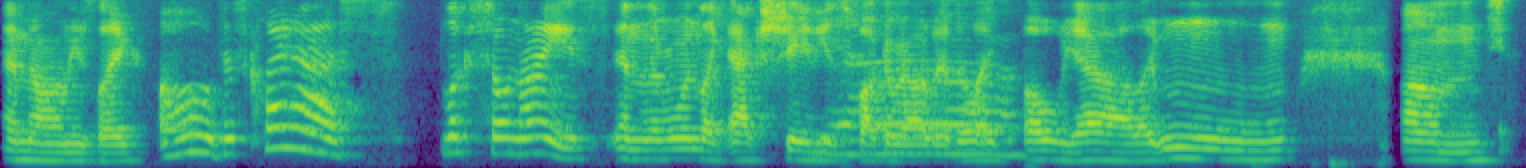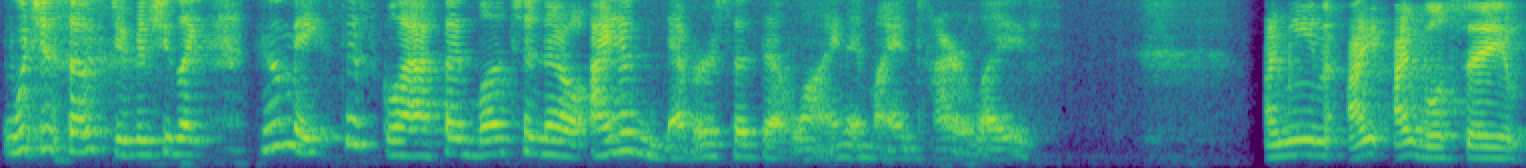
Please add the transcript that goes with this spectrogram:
and Melanie's like, "Oh, this class." Looks so nice, and everyone like acts shady as fuck about it. They're like, "Oh yeah, like mm." Um, which is so stupid. She's like, "Who makes this glass? I'd love to know." I have never said that line in my entire life. I mean, I I will say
